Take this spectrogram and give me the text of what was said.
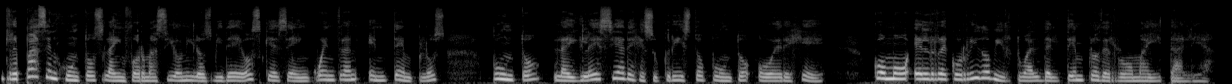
Repasen juntos la información y los videos que se encuentran en templos.laiglesiadejesucristo.org, como el recorrido virtual del Templo de Roma, Italia.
